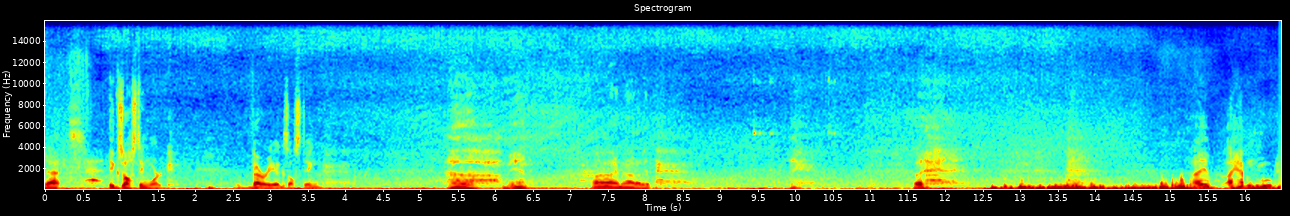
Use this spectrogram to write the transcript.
that's exhausting work. Very exhausting. Oh, man. I'm out of it. But I I haven't moved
